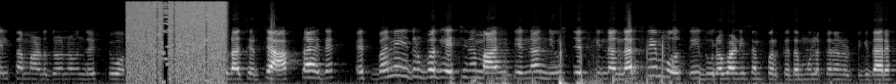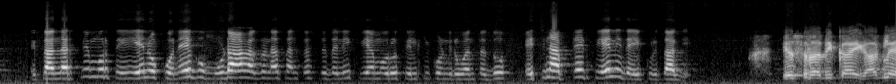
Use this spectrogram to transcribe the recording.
ಕೆಲಸ ಮಾಡಿದ್ರು ಅನ್ನೋ ಒಂದಷ್ಟು ಕೂಡ ಚರ್ಚೆ ಆಗ್ತಾ ಇದೆ. ಎಸ್, ಬನ್ನಿ ಇದ್ರ ಬಗ್ಗೆ ಹೆಚ್ಚಿನ ಮಾಹಿತಿಯನ್ನ ನ್ಯೂಸ್ ಡೆಸ್ಕ್ ಇಂದ ನರಸಿಂಹಮೂರ್ತಿ ದೂರವಾಣಿ ಸಂಪರ್ಕದ ಮೂಲಕ ನನ್ನೊಟ್ಟಿಗಿದ್ದಾರೆ. ಇತ್ತ ನರಸಿಂಹಮೂರ್ತಿ ಏನು ಕೊನೆಗೂ ಮೂಡ ಹಗರಣ ಸಂಕಷ್ಟದಲ್ಲಿ ಸಿಎಂ ಅವರು ಸಿಲುಕಿಕೊಂಡಿರುವಂತದ್ದು ಹೆಚ್ಚಿನ ಅಪ್ಡೇಟ್ಸ್ ಏನಿದೆ ಈ ಕುರಿತಾಗಿ? ಎಸ್ ರಾಧಿಕಾ ಈಗಾಗ್ಲೇ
